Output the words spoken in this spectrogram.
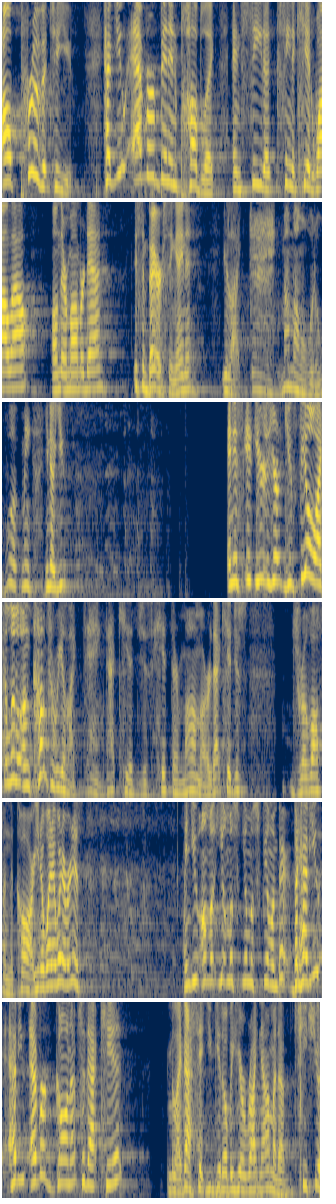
I'll prove it to you. Have you ever been in public and seen a, seen a kid while out on their mom or dad? It's embarrassing, ain't it? You're like, dang, my mama would have whooped me. You know, you, and it's, it, you're, you're, you feel like a little uncomfortable. You're like, dang, that kid just hit their mama, or that kid just drove off in the car, you know, whatever it is. And you almost, you almost, you almost feel embarrassed. But have you, have you ever gone up to that kid and be like, that's it, you get over here right now, I'm going to teach you.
